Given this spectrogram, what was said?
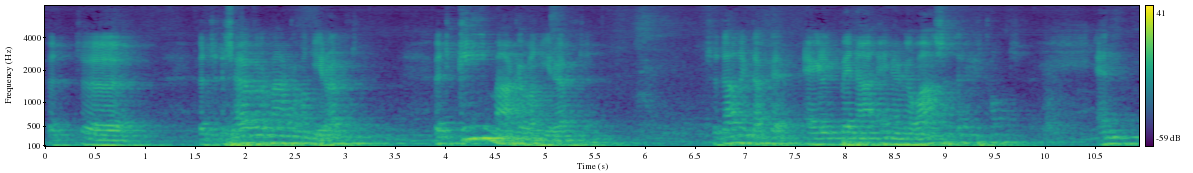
het, uh, het zuiver maken van die ruimte, het clean maken van die ruimte, zodanig dat je eigenlijk bijna in een oase terechtkomt. En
